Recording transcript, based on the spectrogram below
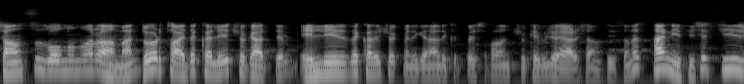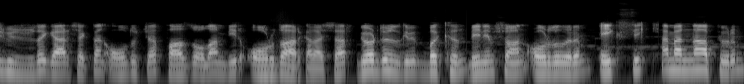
Şanssız olmama rağmen 4 ayda kaleyi çökerttim. 57'de kale çökmedi. Genelde 45'te falan çökebiliyor eğer şanslıysanız. Her neyse işte siege gücü de gerçekten oldukça fazla olan bir ordu arkadaşlar. Gördüğünüz gibi bakın benim şu an ordularım eksik. Hemen ne yapıyorum?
